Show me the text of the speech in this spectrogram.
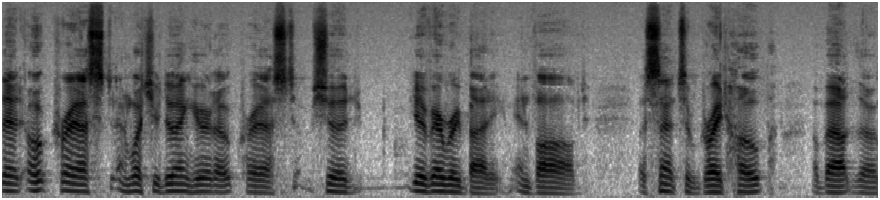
that Oakcrest and what you're doing here at Oak Crest should give everybody involved a sense of great hope about the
